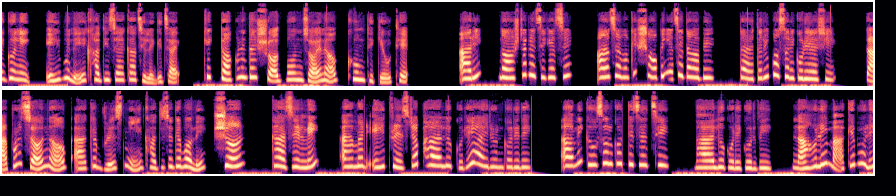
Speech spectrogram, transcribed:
এখনই। এই বলে খাদিজা কাছে লেগে যায়। ঠিক তখনই তার সৎ বোন জয়নব ঘুম থেকে উঠে। আরে দশটা বেজে গেছে। আজ আমাকে শপিংয়ে যেতে হবে। তাড়াতাড়ি কসারি করে আসি। তারপর জয়নব একটা ড্রেস নিয়ে খাদিজাকে বলে, শোন, কাজের মেয়ে, আমার এই ড্রেসটা ভালো করে আয়রন করে দে। আমি গোসল করতে চাচ্ছি ভালো করে করবি। না হলে মাকে বলে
